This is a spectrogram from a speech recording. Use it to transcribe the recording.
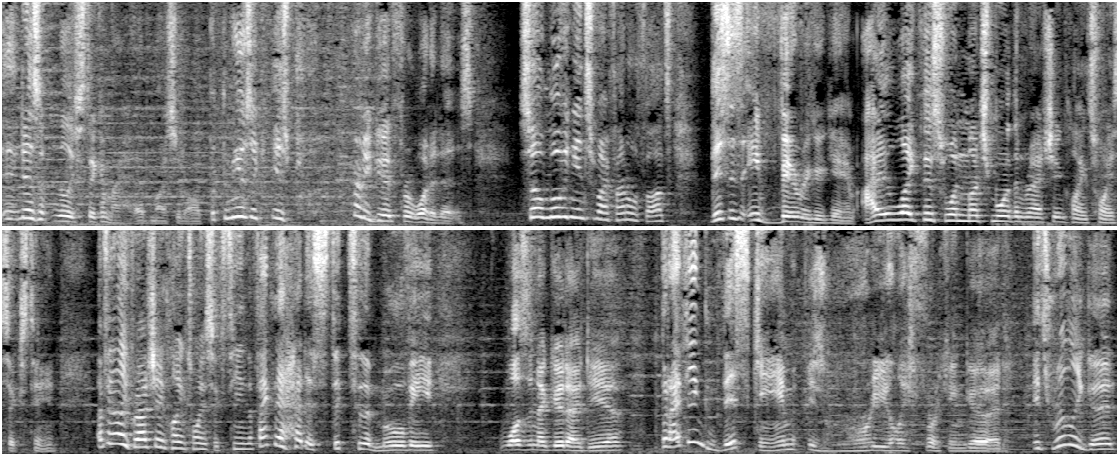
it doesn't really stick in my head much at all, but the music is pretty good for what it is. So, moving into my final thoughts, this is a very good game. I like this one much more than Ratchet and Clank 2016. I feel like Ratchet and Clank 2016, the fact that it had to stick to the movie wasn't a good idea. But I think this game is really freaking good. It's really good.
